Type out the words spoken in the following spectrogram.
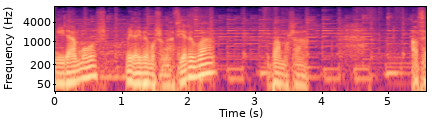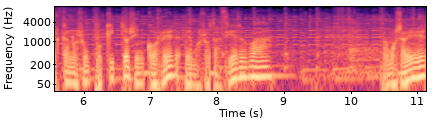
Miramos. Mira, ahí vemos una cierva. Vamos a acercarnos un poquito sin correr. Vemos otra cierva. Vamos a ver.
